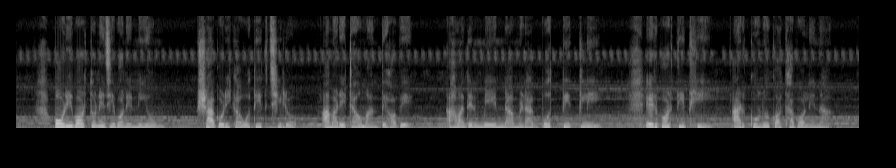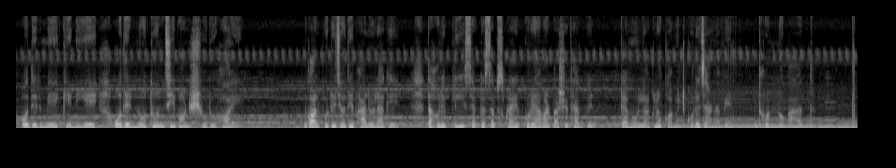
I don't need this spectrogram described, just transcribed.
পরিবর্তনে জীবনের নিয়ম। সাগরিকা অতীত ছিল, আমার এটাও মানতে হবে। আমাদের মেয়ের নাম রাখব তিতলি। এরপর তিথি আর কোনো কথা বলে না। ওদের মেয়েকে নিয়ে ওদের নতুন জীবন শুরু হয়। গল্পটি যদি ভালো লাগে, তাহলে প্লিজ একটা সাবস্ক্রাইব করে আমার পাশে থাকবেন। কেমন লাগল কমেন্ট করে জানাবেন। ধন্যবাদ।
